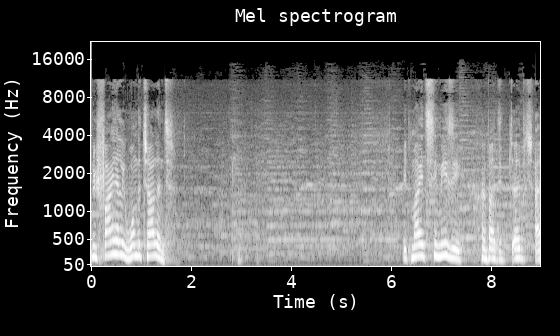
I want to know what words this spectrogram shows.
We finally won the challenge. It might seem easy, but it, I,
